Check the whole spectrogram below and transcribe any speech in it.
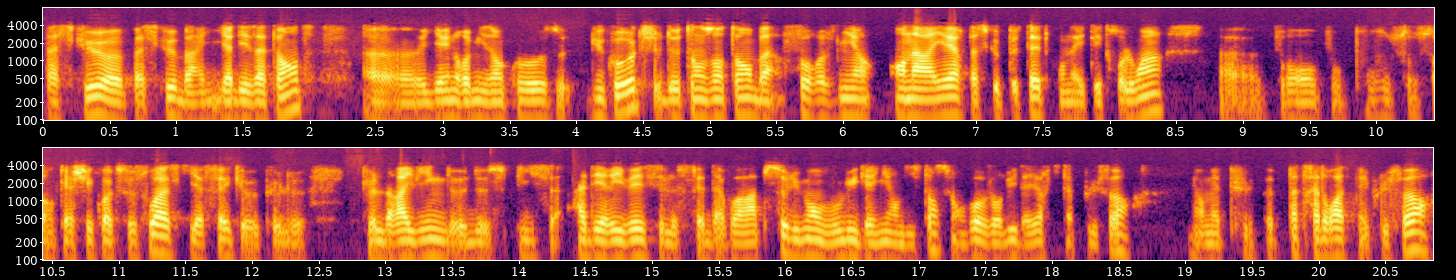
Parce que, euh, parce que, ben, il y a des attentes. Euh, il y a une remise en cause du coach. De temps en temps, ben, faut revenir en arrière parce que peut-être qu'on a été trop loin euh, pour, pour, pour, s'en cacher quoi que ce soit, ce qui a fait que, que le, que le driving de, de Spieth a dérivé, c'est le fait d'avoir absolument voulu gagner en distance. Et on voit aujourd'hui d'ailleurs qu'il tape plus fort, mais on met plus, pas très droite, mais plus fort.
